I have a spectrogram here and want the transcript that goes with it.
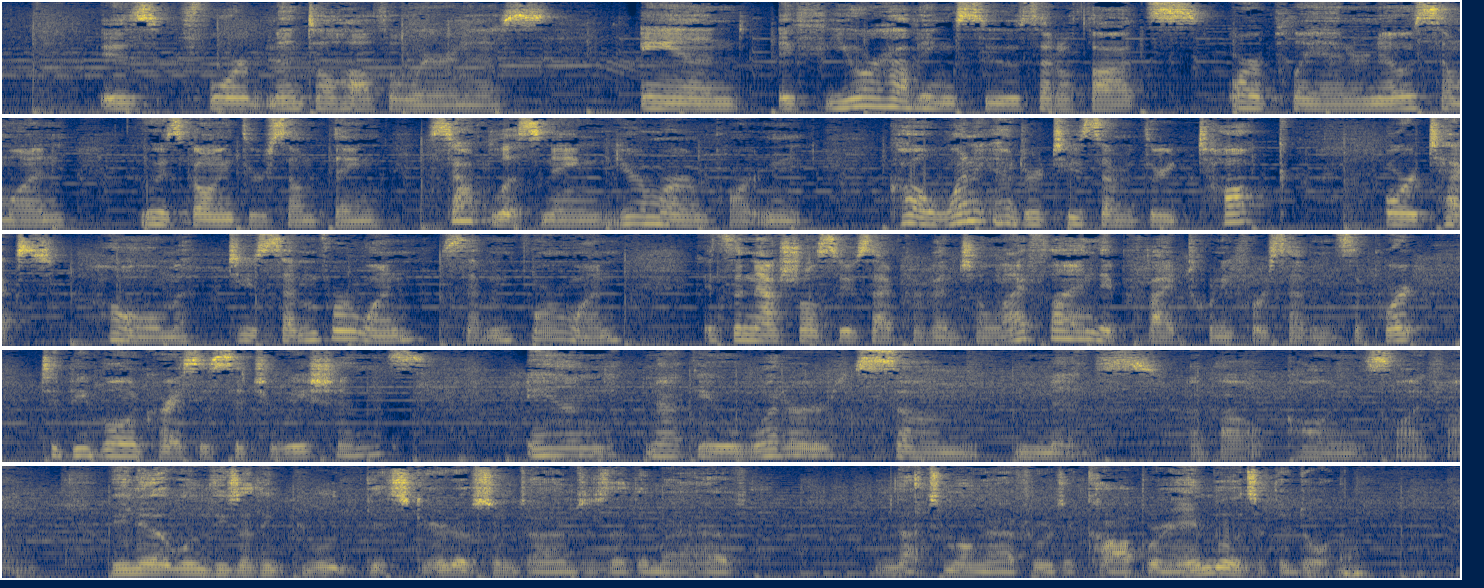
is for mental health awareness. And if you're having suicidal thoughts or a plan or know someone who is going through something, stop listening. You're more important. Call 1 800 273 TALK or text HOME to 741 741. It's the National Suicide Prevention Lifeline. They provide 24 7 support to people in crisis situations. And Matthew, what are some myths about calling this lifeline? You know, one of the things I think people get scared of sometimes is that they might have, not too long afterwards, a cop or an ambulance at their door.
